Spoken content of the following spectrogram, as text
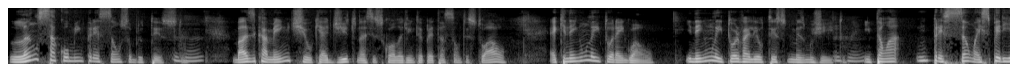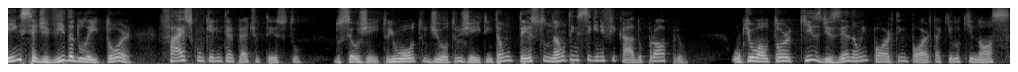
lança como impressão sobre o texto. Uhum. Basicamente, o que é dito nessa escola de interpretação textual é que nenhum leitor é igual. E nenhum leitor vai ler o texto do mesmo jeito. Uhum. Então, a impressão, a experiência de vida do leitor faz com que ele interprete o texto do seu jeito e o outro de outro jeito. Então, o texto não tem significado próprio. O que o autor quis dizer não importa, importa aquilo que nós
